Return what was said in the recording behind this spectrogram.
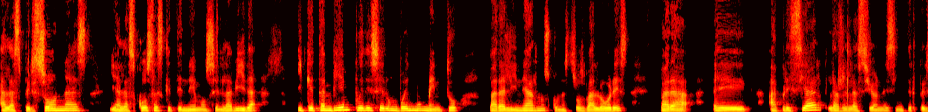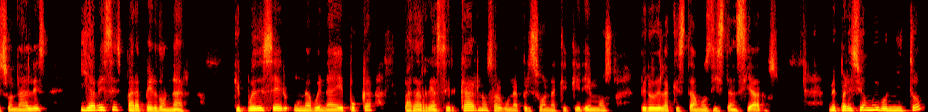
a las personas y a las cosas que tenemos en la vida y que también puede ser un buen momento para alinearnos con nuestros valores, para eh, apreciar las relaciones interpersonales y a veces para perdonar, que puede ser una buena época para reacercarnos a alguna persona que queremos, pero de la que estamos distanciados. Me pareció muy bonito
